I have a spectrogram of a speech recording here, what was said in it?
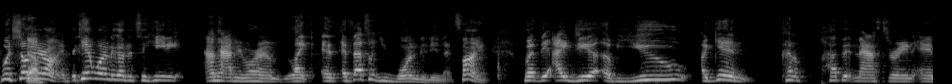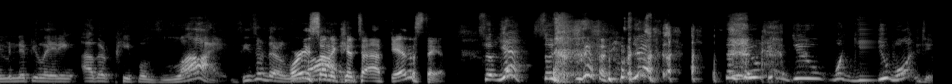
which don't yeah. get me wrong, if the kid wanted to go to Tahiti, I'm happy for him. Like, if, that's what you wanted to do, that's fine. But the idea of you, again, kind of puppet mastering and manipulating other people's lives. These are their or lives. he sent a kid to Afghanistan. So yeah, so yeah, so you can do what you want to do.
